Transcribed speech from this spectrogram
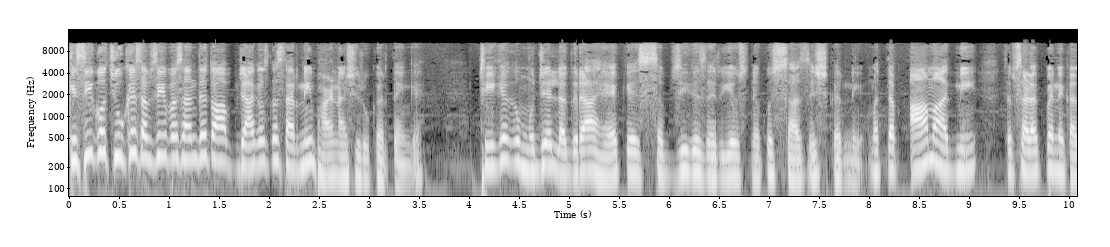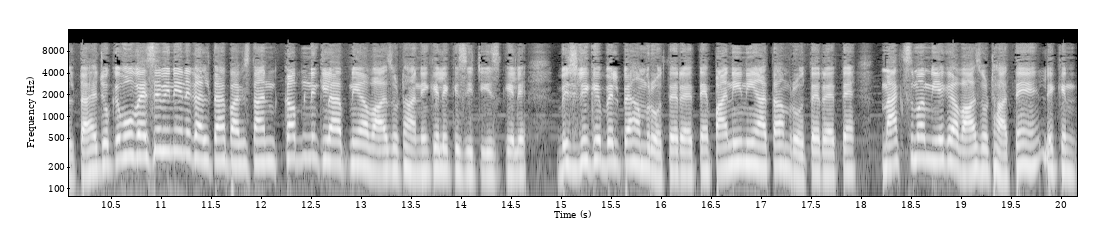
किसी को चूके सब्ज़ी पसंद है तो आप जाके उसका सर नहीं फाड़ना शुरू कर देंगे। ठीक है कि मुझे लग रहा है कि सब्ज़ी के ज़रिए उसने कुछ साजिश करनी। मतलब आम आदमी जब सड़क पे निकलता है, जो कि वो वैसे भी नहीं निकलता है, पाकिस्तान कब निकला अपनी आवाज़ उठाने के लिए किसी चीज़ के लिए? बिजली के बिल पे हम रोते रहते हैं, पानी नहीं आता, हम रोते रहते हैं। मैक्सिमम ये कि आवाज़ उठाते हैं, लेकिन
